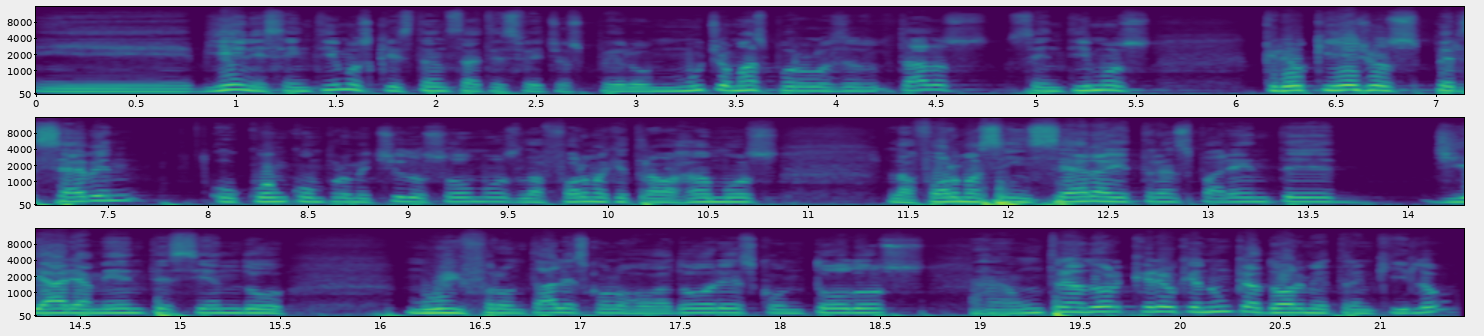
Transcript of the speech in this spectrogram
Y bien, sentimos que están satisfechos, pero mucho más por los resultados, sentimos, creo que ellos perciben o cuán comprometidos somos, la forma que trabajamos, la forma sincera y transparente diariamente, siendo muy frontales con los jugadores, con todos. Un entrenador creo que nunca duerme tranquilo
